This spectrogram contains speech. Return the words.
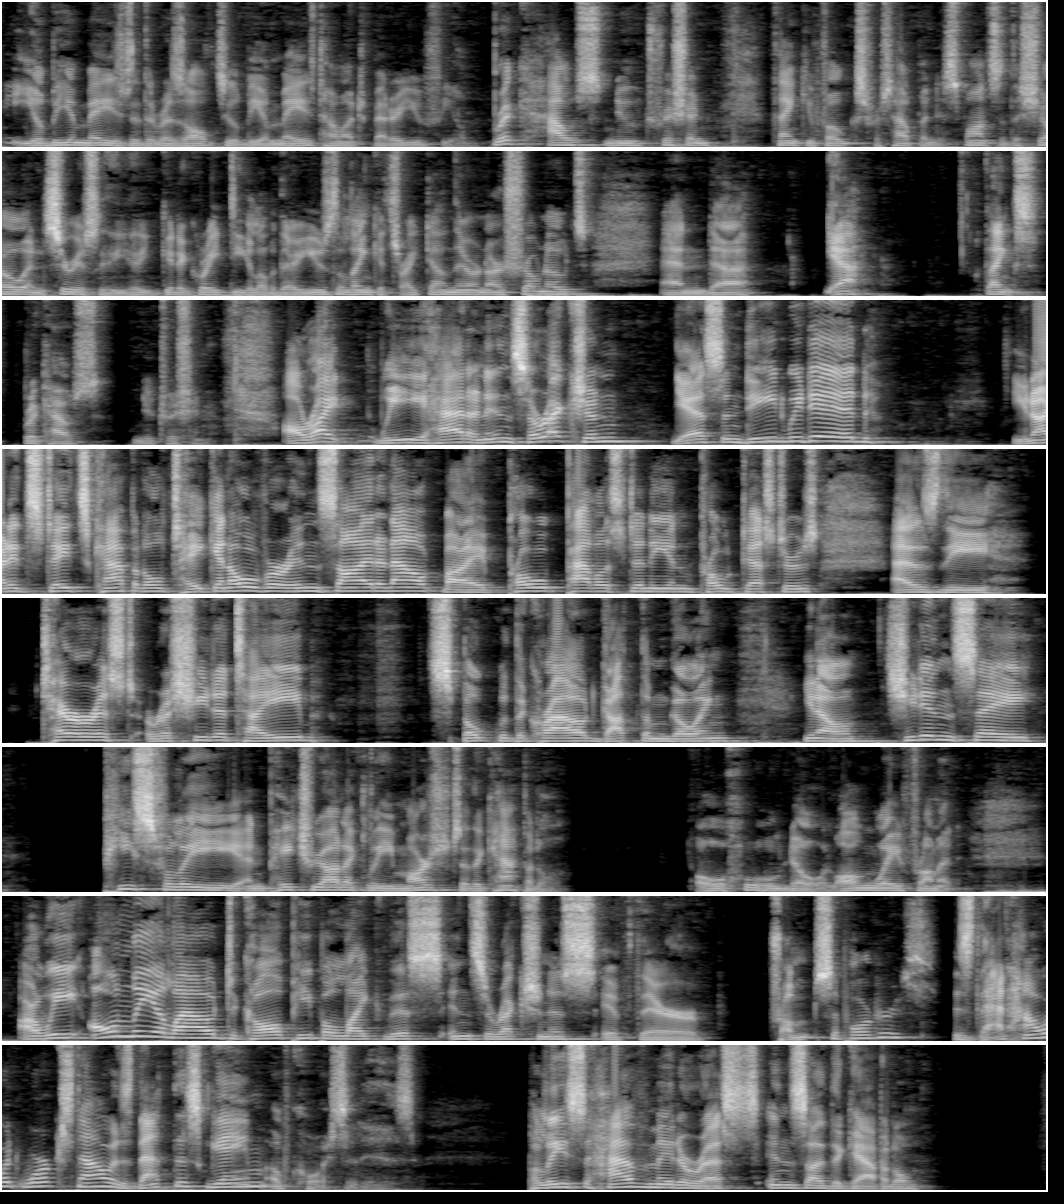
You'll be amazed at the results. You'll be amazed how much better you feel. Brick House Nutrition. Thank you, folks, for helping to sponsor the show. And seriously, you get a great deal over there. Use the link, it's right down there in our show notes. And uh, yeah, thanks, Brick House Nutrition. All right, we had an insurrection. Yes, indeed, we did. United States Capitol taken over inside and out by pro Palestinian protesters as the terrorist Rashida Tlaib spoke with the crowd, got them going. You know, she didn't say peacefully and patriotically march to the Capitol. Oh, no, a long way from it. Are we only allowed to call people like this insurrectionists if they're Trump supporters? Is that how it works now? Is that this game? Of course it is. Police have made arrests inside the Capitol.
